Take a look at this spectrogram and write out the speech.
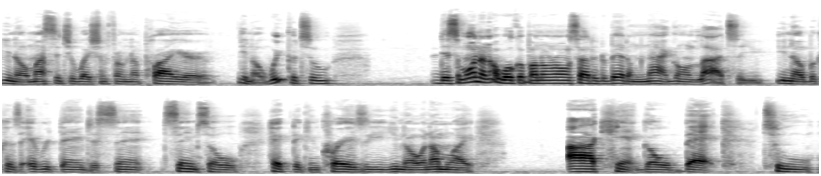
you know my situation from the prior you know week or two this morning I woke up on the wrong side of the bed. I'm not gonna lie to you, you know, because everything just seemed, seemed so hectic and crazy, you know, and I'm like, I can't go back to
